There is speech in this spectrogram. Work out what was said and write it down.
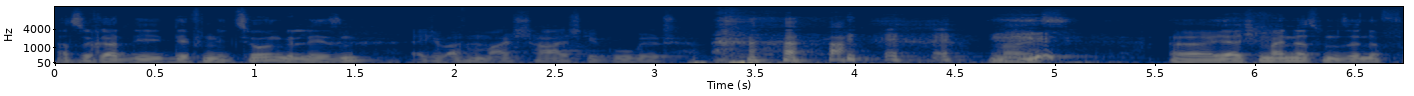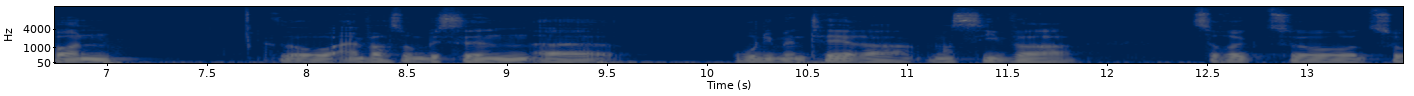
Hast du gerade die Definition gelesen? Ich habe einfach mal archaisch gegoogelt. nice. Äh, ja, ich meine das im Sinne von so einfach so ein bisschen äh, rudimentärer, massiver, zurück zu, zu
